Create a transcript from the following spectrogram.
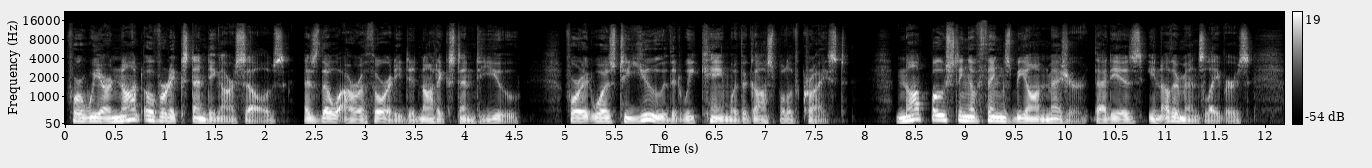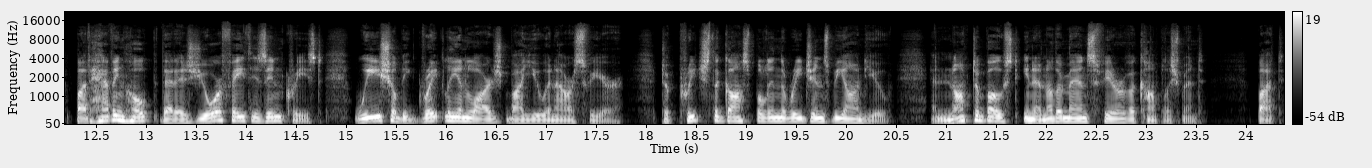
For we are not overextending ourselves, as though our authority did not extend to you, for it was to you that we came with the gospel of Christ, not boasting of things beyond measure, that is, in other men's labors, but having hope that as your faith is increased, we shall be greatly enlarged by you in our sphere, to preach the gospel in the regions beyond you, and not to boast in another man's sphere of accomplishment. But,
